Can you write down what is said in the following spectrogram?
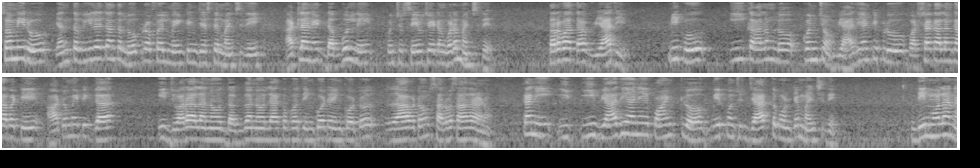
సో మీరు ఎంత వీలైతే అంత లో ప్రొఫైల్ మెయింటైన్ చేస్తే మంచిది అట్లానే డబ్బుల్ని కొంచెం సేవ్ చేయడం కూడా మంచిదే. తర్వాత వ్యాధి. మీకు ఈ కాలంలో కొంచెం వ్యాధి అంటే ఇప్పుడు వర్షాకాలం కాబట్టి ఆటోమేటిక్గా ఈ జ్వరాలనో దగ్గనో లేకపోతే ఇంకోటో ఇంకోటో రావటం సర్వసాధారణం. కానీ ఈ ఈ వ్యాధి అనే పాయింట్లో మీరు కొంచెం జాగ్రత్తగా ఉంటే మంచిది. దీని మూలాన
